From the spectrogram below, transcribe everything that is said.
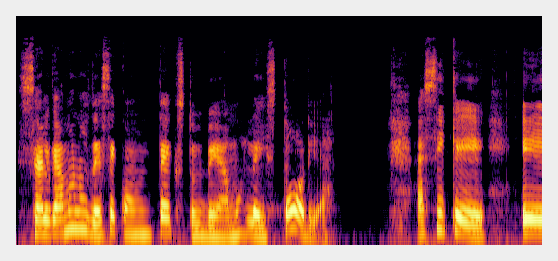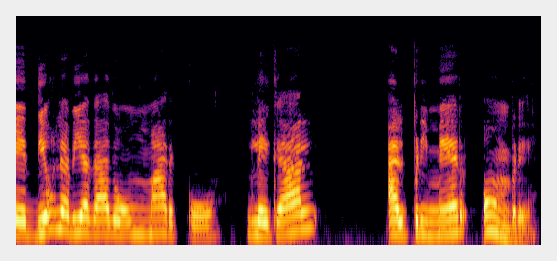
salgámonos de ese contexto y veamos la historia. Así que eh, Dios le había dado un marco legal al primer hombre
